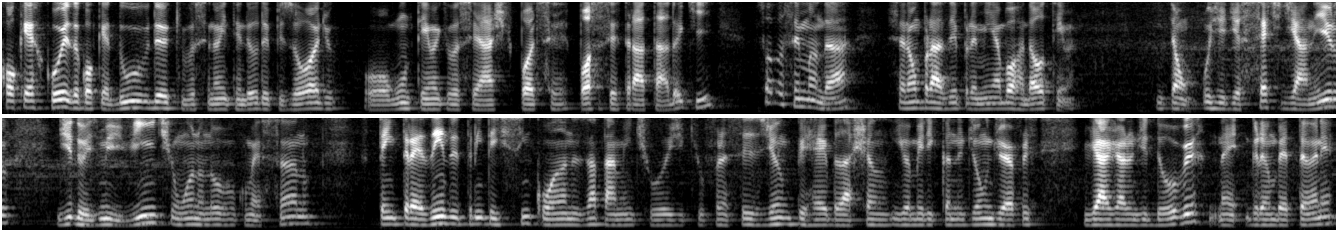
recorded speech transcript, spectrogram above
qualquer coisa, qualquer dúvida que você não entendeu do episódio, ou algum tema que você acha que pode ser, possa ser tratado aqui, só você mandar, será um prazer para mim abordar o tema. Então, hoje é dia 7 de janeiro de 2020, um ano novo começando tem 335 anos exatamente hoje que o francês Jean-Pierre Blachand e o americano John Jeffries viajaram de Dover, na né, Grã-Bretanha,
